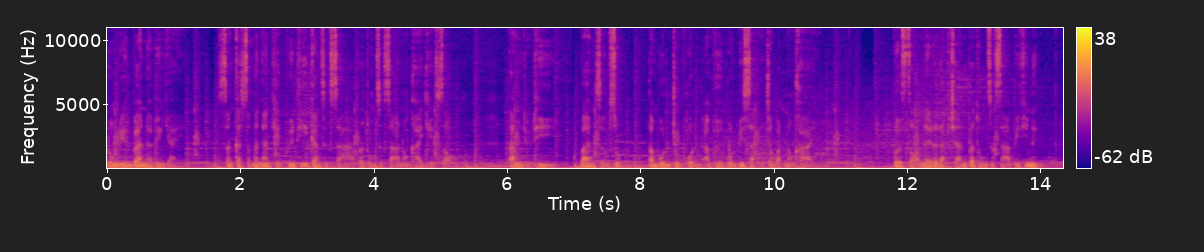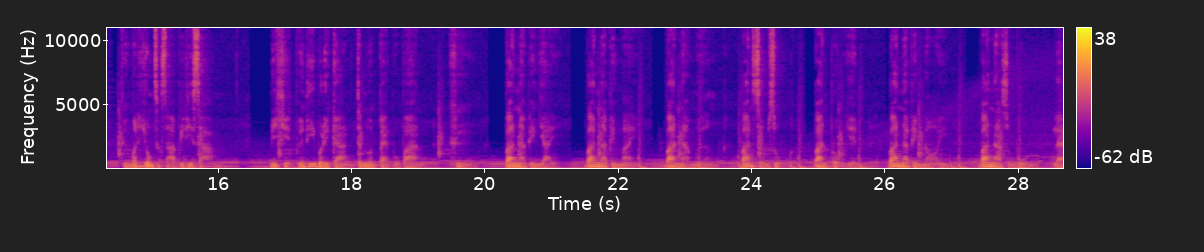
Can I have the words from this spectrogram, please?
โรงเรียนบ้านนาเพียงใหญ่ สังกัดสำนักงานเขตพื้นที่การศึกษาประถมศึกษาหนองคายเขต 2 ตั้งอยู่ที่บ้านเสริมสุขตำบลจุมพลอำเภอพลพิสัยจังหวัดหนองคาย เปิดสอนในระดับชั้นประถมศึกษาปีที่ 1 ถึงมัธยมศึกษาปีที่ 3 มีเขตพื้นที่บริการจำนวน 8 หมู่บ้าน คือ บ้านนาเพียงใหญ่ บ้านนาเพียงใหม่ บ้านนาเมือง บ้านเสริมสุข บ้านโปร่งเย็น บ้านนาเพียงน้อย บ้านนาสมบูรณ์ และ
